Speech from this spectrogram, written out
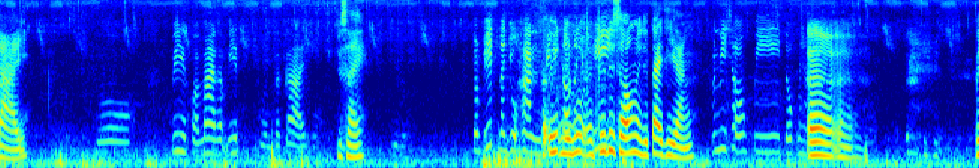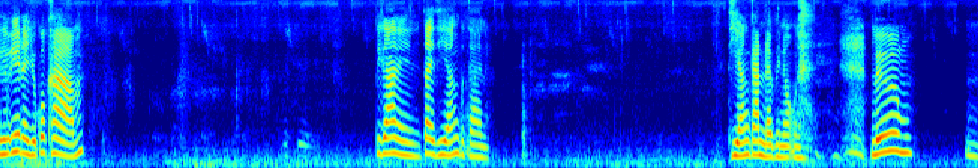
หลายโอ้ปีข่อยมาทำอิฐสวนตะกายอยู่ไส ทำอิฐนะอยู่หันก็อีกนี่นี่คือที่สองน่ะอยู่ใต้เทียง มันมีช่องปีตกในเออเออไปทำอีกน่ะอยู่ก็ขามปีกายนี่ใต้เทียงปีกายนี่เทียงกันได้พี่น้อง ลืมอืม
